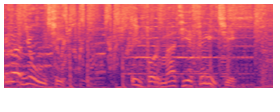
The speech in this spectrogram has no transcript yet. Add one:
Radio UCI. Informati e felici.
